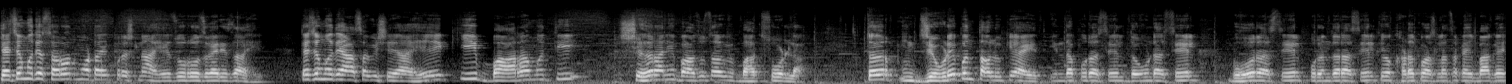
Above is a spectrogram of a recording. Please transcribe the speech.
त्याच्यामध्ये सर्वात मोठा एक प्रश्न आहे जो रोजगारीचा आहे. त्याच्यामध्ये असा विषय आहे की बारामती शहर आणि बाजूचा भाग सोडला तर जेवढे पण तालुके आहेत इंदापूर असेल दौंड असेल भोर असेल पुरंदर असेल किंवा खडकवासलाचा काही भाग आहे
